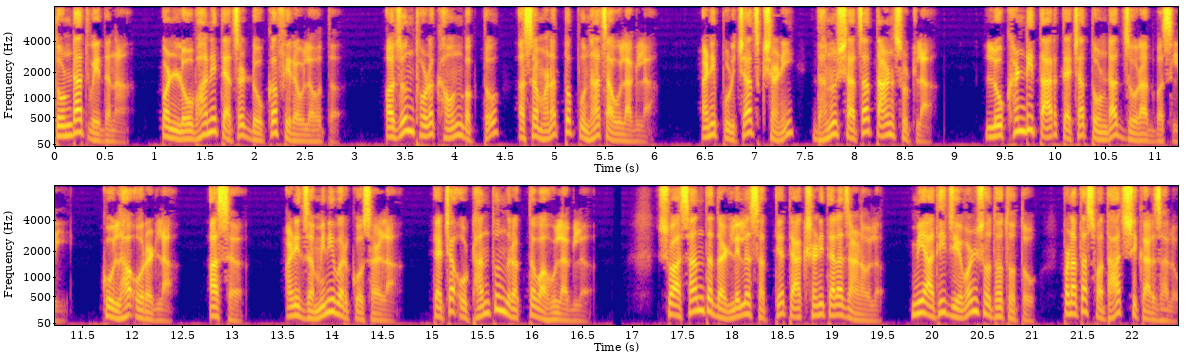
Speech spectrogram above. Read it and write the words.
तोंडात वेदना पण लोभाने त्याचं डोकं फिरवलं होतं. अजून थोडं खाऊन बघतो असं म्हणत तो पुन्हा चावू लागला. आणि पुढच्याच क्षणी धनुष्याचा ताण सुटला. लोखंडी तार त्याच्या तोंडात जोरात बसली. कोल्हा ओरडला असं आणि जमिनीवर कोसळला. त्याच्या ओठांतून रक्त वाहू लागलं. श्वासांत दडलेलं सत्य त्या क्षणी त्याला जाणवलं. मी आधी जेवण शोधत होतो पण आता स्वतःच शिकार झालो.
